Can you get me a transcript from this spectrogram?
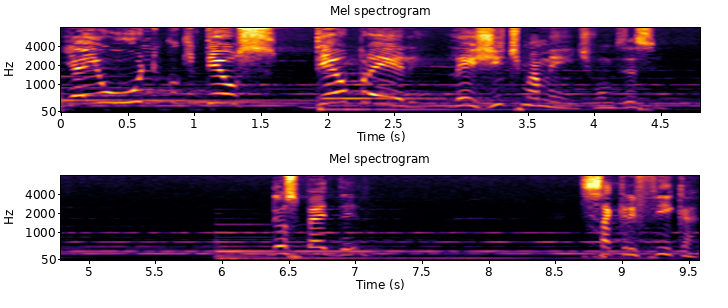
E aí o único que Deus deu para ele, legitimamente, vamos dizer assim, Deus pede dele, sacrifica,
